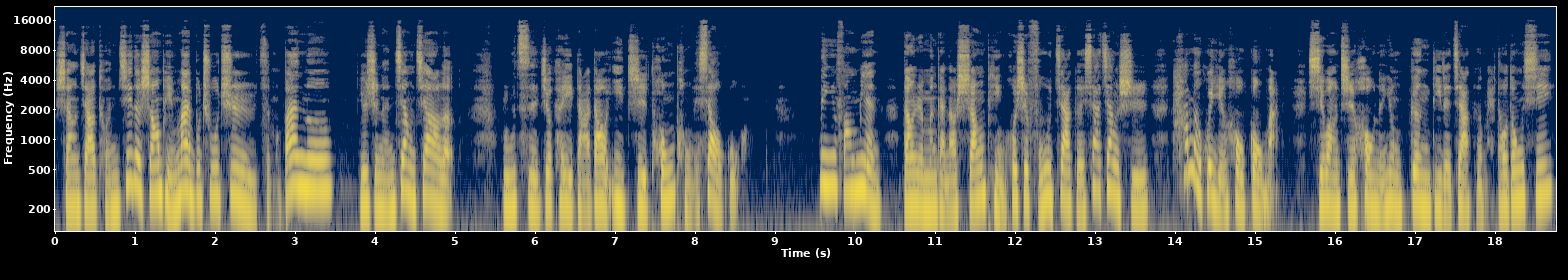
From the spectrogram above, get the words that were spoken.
商家囤积的商品卖不出去，怎么办呢？也只能降价了。如此就可以达到抑制通膨的效果。另一方面，当人们感到商品或是服务价格下降时，他们会延后购买，希望之后能用更低的价格买到东西。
